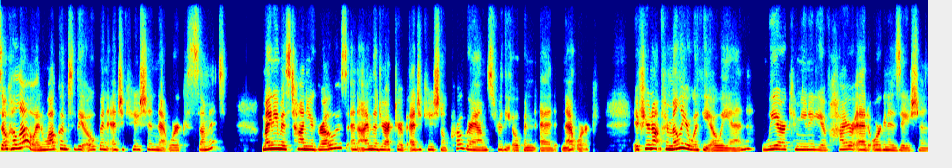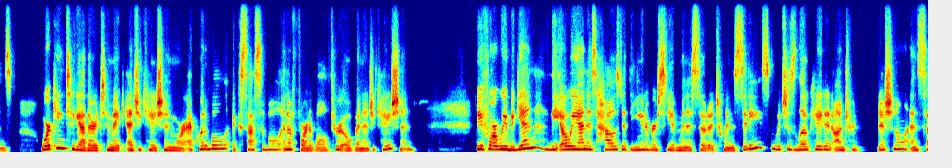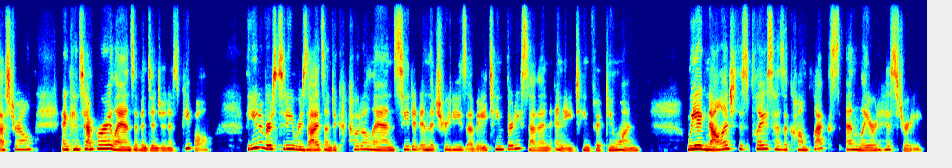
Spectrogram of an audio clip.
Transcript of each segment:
So hello and welcome to the Open Education Network Summit. My name is Tanya Groves and I'm the Director of Educational Programs for the Open Ed Network. If you're not familiar with the OEN, we are a community of higher ed organizations working together to make education more equitable, accessible, and affordable through open education. Before we begin, the OEN is housed at the University of Minnesota Twin Cities, which is located on traditional, ancestral, and contemporary lands of indigenous people. The university resides on Dakota land ceded in the treaties of 1837 and 1851. We acknowledge this place has a complex and layered history.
